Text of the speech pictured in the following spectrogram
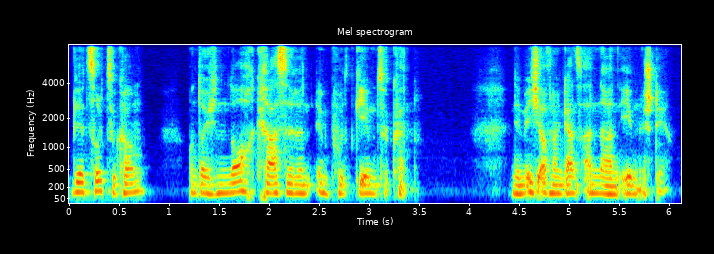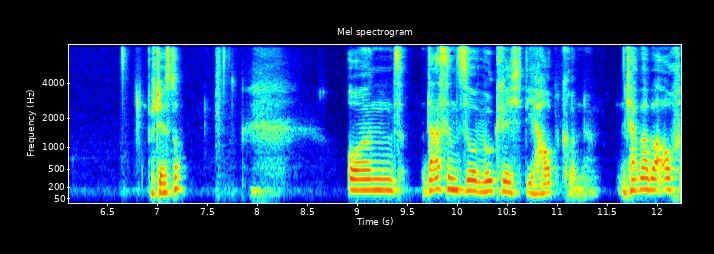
wieder zurückzukommen und euch noch krasseren Input geben zu können. Indem ich auf einer ganz anderen Ebene stehe. Verstehst du? Und das sind so wirklich die Hauptgründe. Ich habe aber auch,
